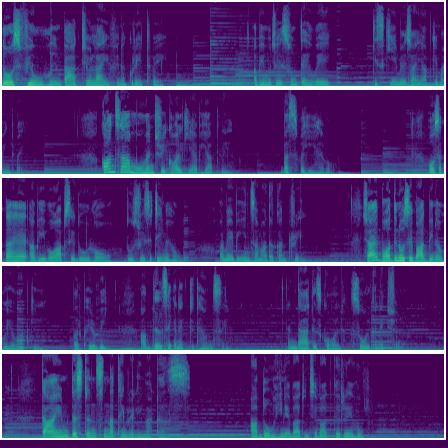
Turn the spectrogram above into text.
Those few who impact your life in a great way. अभी मुझे सुनते हुए किसकी image I आपके mind में कौन सा moment recall किया अभी आपने बस वही है वो हो सकता है अभी वो आपसे दूर हो, दूसरी सिटी में हो, और maybe in some other country शायद बहुत दिनों से बात भी ना हुई हो आपकी, पर फिर भी आप दिल से कनेक्टेड हैं उनसे। And that is called soul connection time distance nothing really matters आप दो महीने बाद उनसे बात कर रहे हो।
